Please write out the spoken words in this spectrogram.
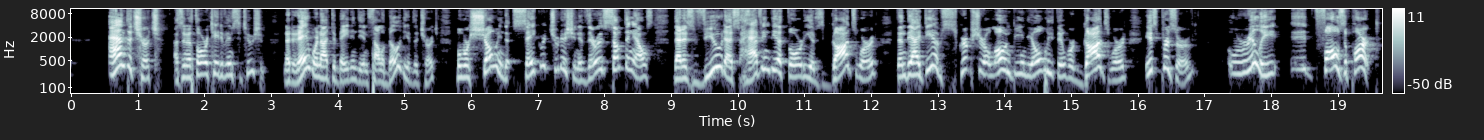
and the church as an authoritative institution. Now, today we're not debating the infallibility of the church, but we're showing that sacred tradition, if there is something else that is viewed as having the authority as God's word, then the idea of scripture alone being the only thing where God's word is preserved, really, it falls apart.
